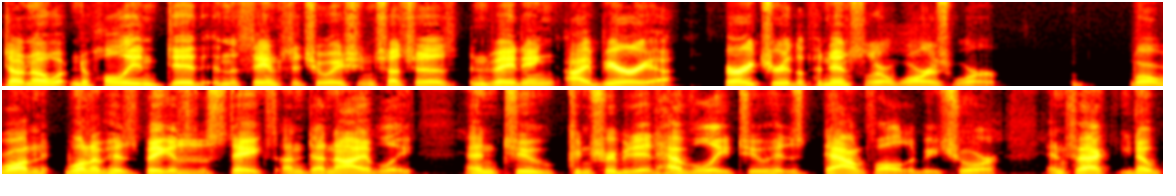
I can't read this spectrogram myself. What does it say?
don't know what Napoleon did in the same situation, such as invading Iberia. Very true. The Peninsular Wars were were one one of his biggest Hmm. mistakes, undeniably, and two contributed heavily to his downfall. To be sure. In fact, you know,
